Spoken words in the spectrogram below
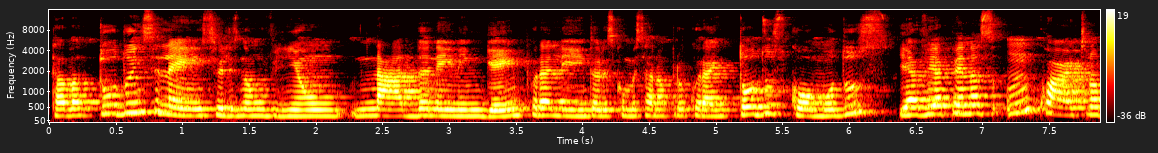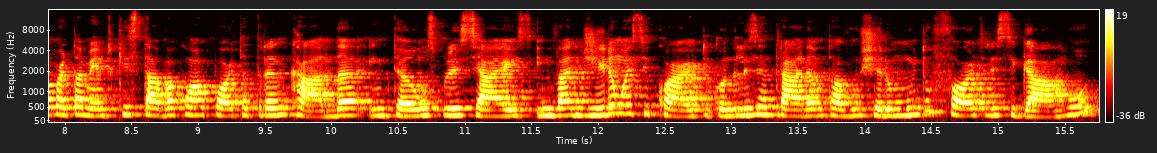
Tava tudo em silêncio, eles não viam nada nem ninguém por ali, então eles começaram a procurar em todos os cômodos. E havia apenas um quarto no apartamento que estava com a porta trancada, então os policiais invadiram esse quarto e quando eles entraram tava um cheiro muito forte de cigarro.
